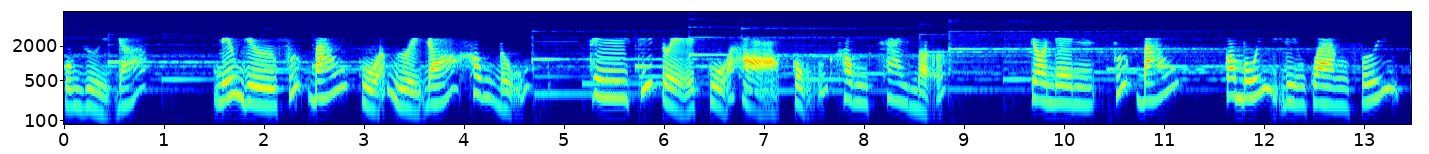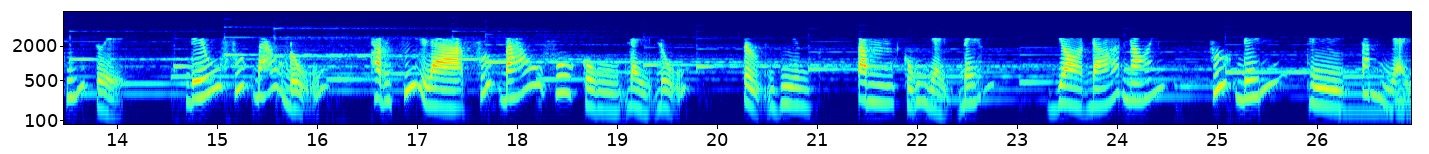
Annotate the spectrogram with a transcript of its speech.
của người đó. Nếu như phước báo của người đó không đủ, thì trí tuệ của họ cũng không khai mở. Cho nên phước báo có mối liên quan với trí tuệ. Nếu phước báo đủ, thậm chí là phước báo vô cùng đầy đủ, tự nhiên tâm cũng nhạy bén do đó nói, phước đến thì tâm nhạy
